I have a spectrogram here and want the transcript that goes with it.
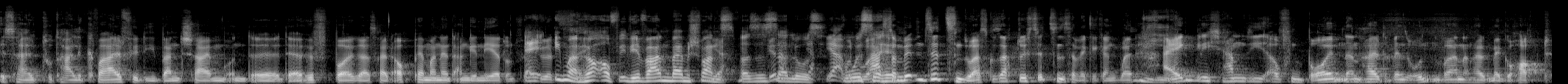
ist halt totale Qual für die Bandscheiben und äh, der Hüftbeuger ist halt auch permanent angenähert und Ey, verkürzt Ingmar, sich. hör auf, wir waren beim Schwanz. Ja, Was ist genau. da los? Ja, ja aber Wo du hast doch mit dem Sitzen, du hast gesagt, durch Sitzen ist er weggegangen, weil eigentlich haben die auf den Bäumen dann halt, wenn sie unten waren, dann halt mehr gehockt.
